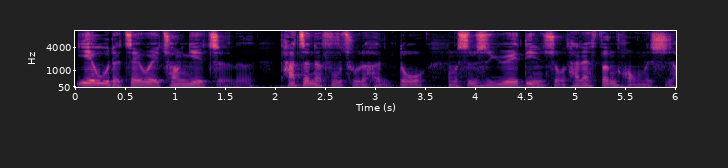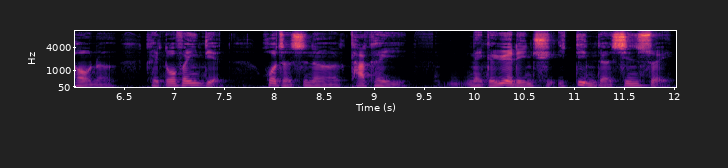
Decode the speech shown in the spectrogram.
业务的这位创业者呢，他真的付出了很多，我们是不是约定说他在分红的时候呢，可以多分一点，或者是呢，他可以每个月领取一定的薪水、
